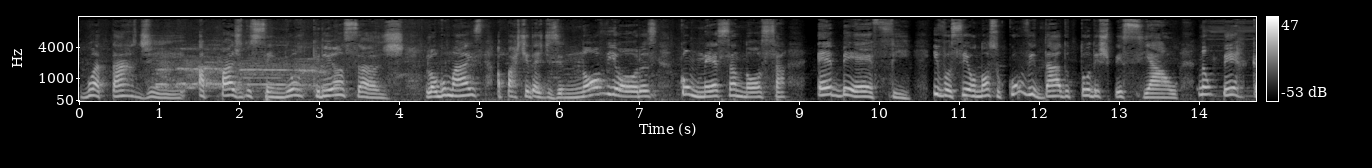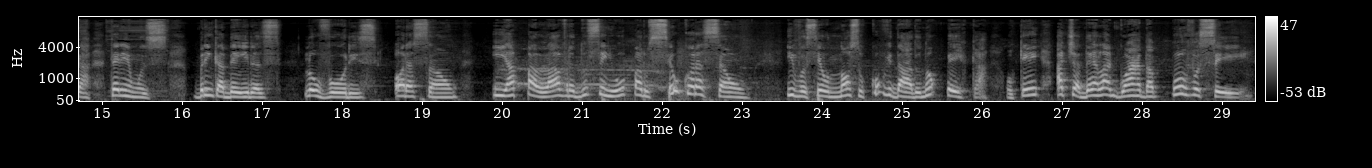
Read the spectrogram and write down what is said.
Boa tarde, a paz do Senhor, crianças. Logo mais, a partir das 19 horas, começa a nossa EBF. E você é o nosso convidado todo especial. Não perca, teremos brincadeiras, louvores, oração e a palavra do Senhor para o seu coração. E você é o nosso convidado, não perca, ok? A tia dela aguarda por você.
